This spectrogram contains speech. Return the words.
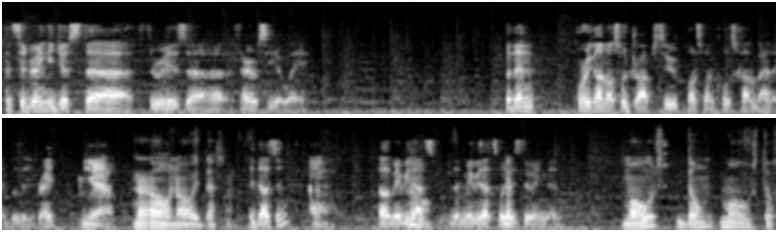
considering he just uh, threw his uh, Ferroseed away. But then Porygon also drops to plus one close combat, I believe, right? Yeah. No, no, it doesn't. It doesn't. Uh, Oh, maybe No. that's maybe that's what But- he's doing then. Most don't most of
